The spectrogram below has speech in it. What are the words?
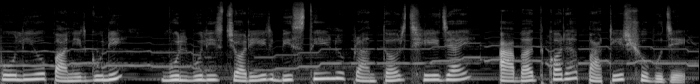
পলি ও পানির গুণে বুলবুলির চরের বিস্তীর্ণ প্রান্তর ছেয়ে যায় আবাদ করা পাটের সবুজে।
